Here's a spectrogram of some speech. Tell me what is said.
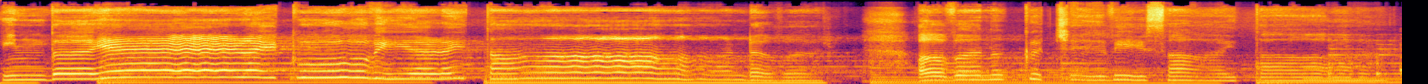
இந்த ஏழை கூவி அழைத்தாண்டவர் அவனுக்கு செவி சாய்த்தார்.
